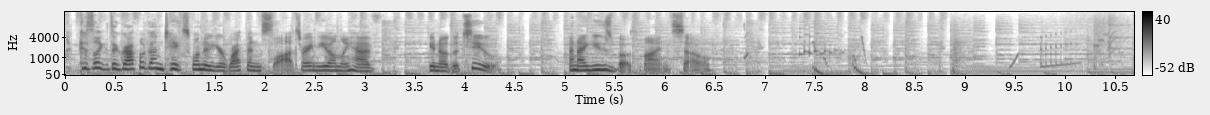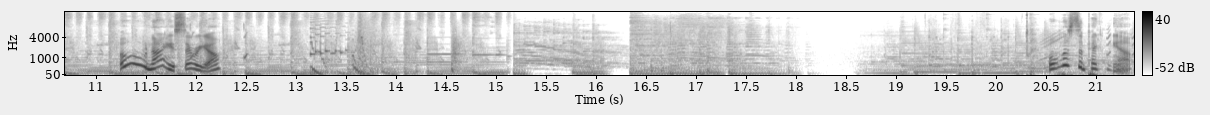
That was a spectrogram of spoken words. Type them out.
Because like the grapple gun takes one of your weapon slots, right? And you only have, you know, the two. And I use both mine, so... Oh, nice. There we go. What was the pick-me-up?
